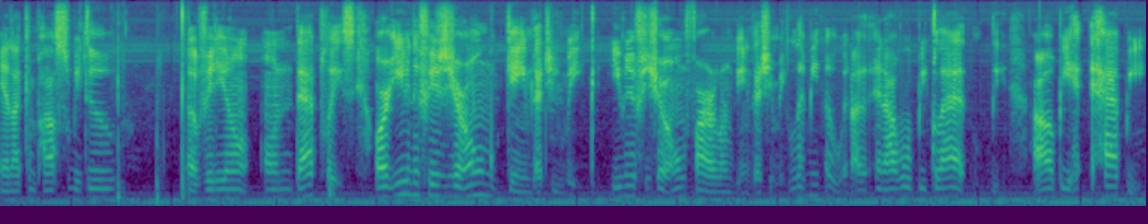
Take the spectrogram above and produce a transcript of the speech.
and I can possibly do a video on that place. Or even if it's your own game that you make. Even if it's your own fire alarm game that you make. Let me know. And I, and I will be glad I'll be happy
